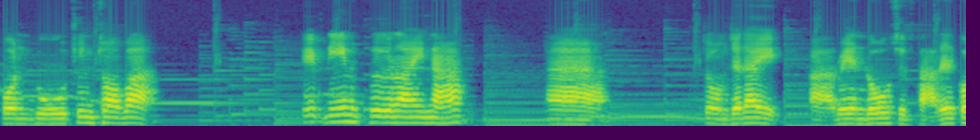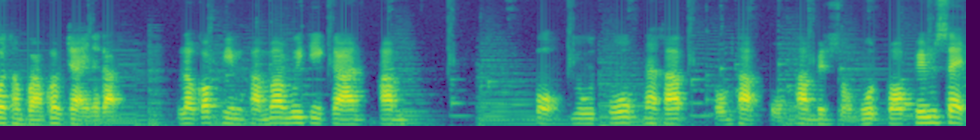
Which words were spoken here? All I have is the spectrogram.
คนดูชื่นชอบว่าคลิปนี้มันคืออะไรนะ อ่าโจมจะได้อ่าเรียนรู้ศึกษาและก็ทำความเข้าใจนะครับ แล้วก็พิมพ์คำว่าวิธีการทำปก YouTube นะครับ ผมทำผมทำเป็นสมมุติพอพิมพ์เสร็จ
